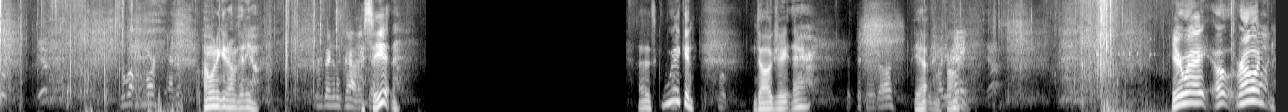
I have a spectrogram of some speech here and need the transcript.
Move. Move up more. I want to get on video. Right on the ground. I see it. That is wicked. Dog's right there. there. The picture of the dog. Yeah. Are you found ready? it. Your way. Oh, Rowan.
